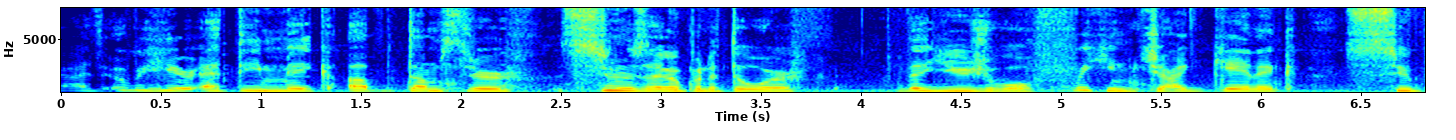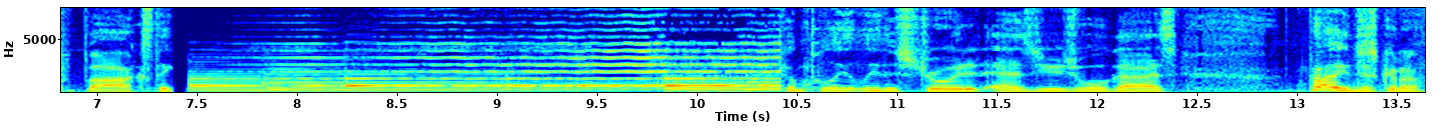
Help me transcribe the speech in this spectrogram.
Guys, over here at the makeup dumpster, as soon as I open the door, the usual freaking gigantic soup box. They completely destroyed it as usual, guys. Probably just gonna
